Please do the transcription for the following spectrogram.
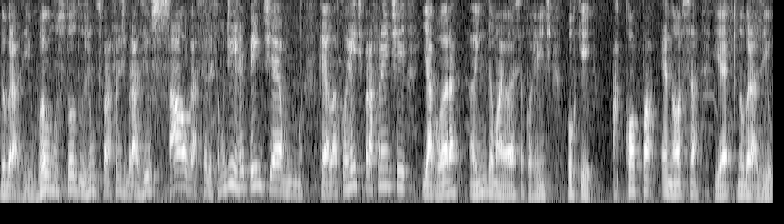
do Brasil. Vamos todos juntos para frente, Brasil, salve a seleção. De repente é uma, aquela corrente para frente e agora ainda maior essa corrente, porque a Copa é nossa e é no Brasil.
